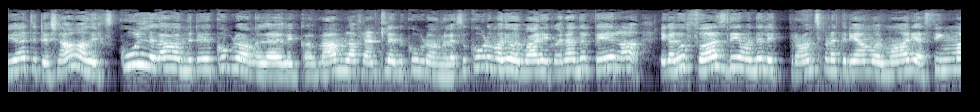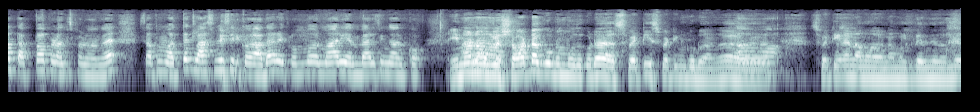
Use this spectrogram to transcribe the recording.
வியர் சுச்சுவேஷன் ஆமாம் லைக் ஸ்கூல்லலாம் வந்துட்டு கூப்பிடுவாங்கல்ல லைக் மேம்லாம் ஃப்ரண்ட்ல இருந்து கூப்பிடுவாங்கல்ல. போதே ஒரு மாதிரி இருக்கும். ஏன்னா வந்து பேர்லாம் லைக் அதுவும் ஃபர்ஸ்ட் டே வந்து லைக் ப்ரொனவுன்ஸ் பண்ண தெரியாமல் ஒரு மாதிரி அசிங்கமாக தப்பாக ப்ரொனவுன்ஸ் பண்ணுவாங்க. ஸோ அப்போ மற்ற கிளாஸ்மேட்ஸ் இருக்கும். அதான் எனக்கு ரொம்ப ஒரு மாதிரி எம்பாரசிங்காக இருக்கும். இன்னொன்று உங்களை ஷார்ட்டாக கூப்பிடும்போது கூட ஸ்வெட்டி ஸ்வெட்டின்னு கூப்பிடுவாங்க. ஸ்வெட்டினா நம்ம நம்மளுக்கு தெரிஞ்சது வந்து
